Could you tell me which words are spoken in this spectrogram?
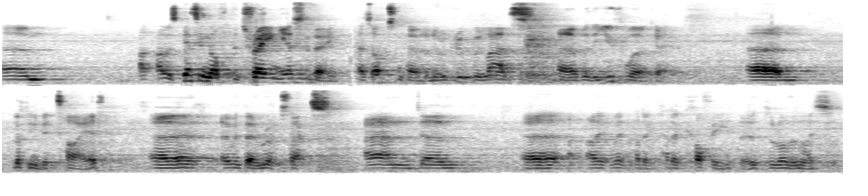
Um, I, I was getting off the train yesterday at Oxenholme, and there were a group of lads uh, with a youth worker, um, looking a bit tired, uh, with their rucksacks. And um, uh, I went and had a, had a coffee. There's a rather nice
